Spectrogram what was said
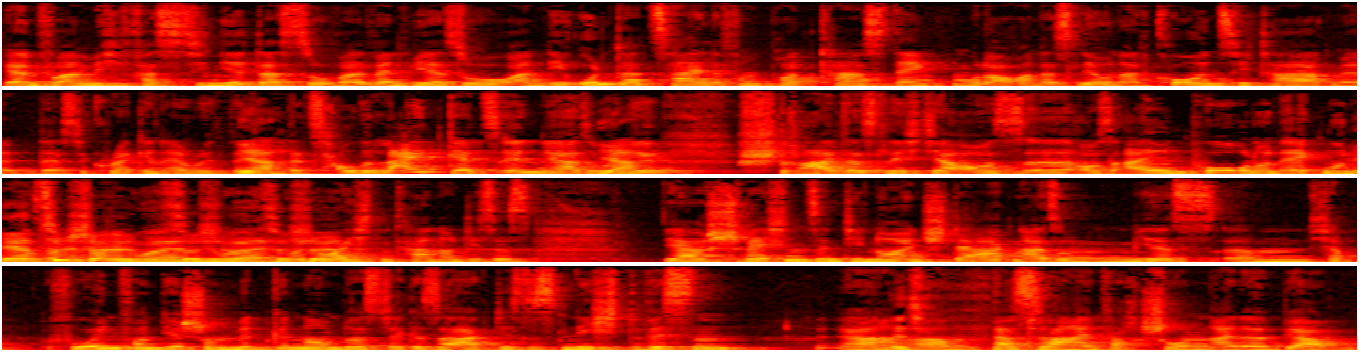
Ja, und vor allem mich fasziniert das so, weil wenn wir so an die Unterzeile vom Podcast denken oder auch an das Leonard Cohen Zitat mit There's a crack in everything, ja. that's how the light gets in, ja, so ja. hier strahlt das Licht ja aus, äh, aus allen Poren und Ecken und ja, wo es einfach schön, nur, schön, nur, nur leuchten kann und dieses ja, Schwächen sind die neuen Stärken. Also mir ist, ähm, ich habe vorhin von dir schon mitgenommen, du hast ja gesagt, dieses Nichtwissen. Ja, ähm, das war einfach schon eine, ja,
